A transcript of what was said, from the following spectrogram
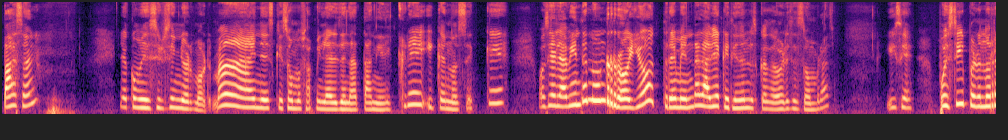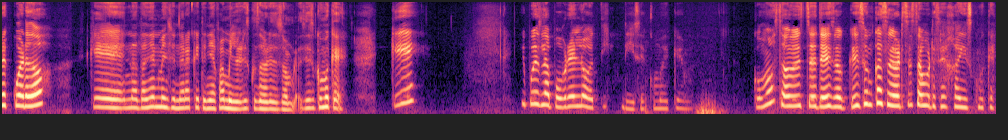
pasan. Ya como decir señor Mormine, es que somos familiares de Nathaniel Cray y que no sé qué. O sea, le avientan un rollo, tremenda labia que tienen los cazadores de sombras. Y dice, pues sí, pero no recuerdo que Nathaniel mencionara que tenía familiares cazadores de sombras. Y es como que, ¿qué? Y pues la pobre Loti dice como de que, ¿cómo sabe usted eso? ¿Qué es un cazador de ceja? Y es como que,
